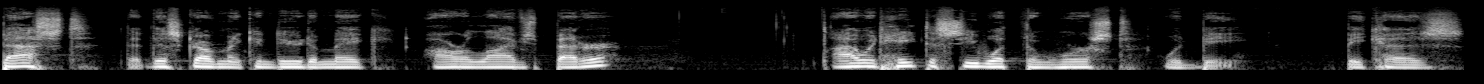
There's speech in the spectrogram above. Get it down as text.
best that this government can do to make our lives better, I would hate to see what the worst would be. Because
